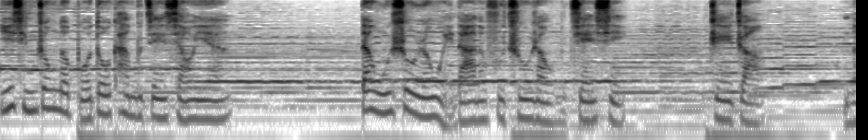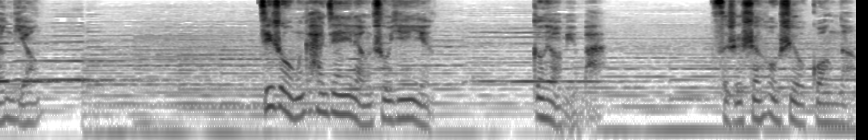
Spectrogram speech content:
疫情中的搏斗看不见硝烟，但无数人伟大的付出让我们坚信，这一仗能赢。即使我们看见一两处阴影，更要明白，此时身后是有光的。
